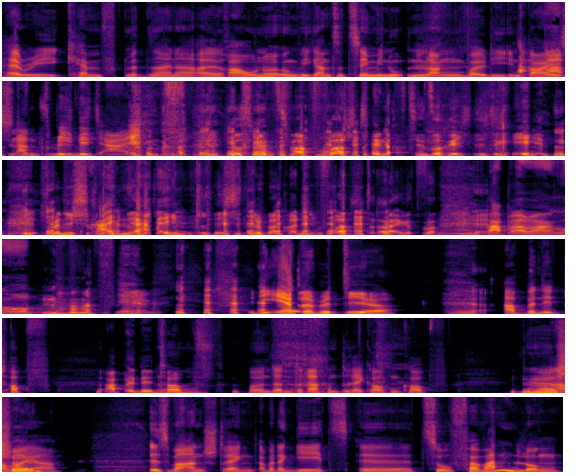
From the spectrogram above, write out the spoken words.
Harry kämpft mit seiner Alraune irgendwie ganze zehn Minuten lang, weil die ihn beißt. und- mich nicht ein. Ich muss mir jetzt mal vorstellen, ob die so richtig reden. Ich meine, die schreien ja eigentlich nur, aber die Vorstellung ist so, Papa, warum? Die Erde mit dir. ab in den Topf Ab in den Topf. und dann Drachendreck auf den Kopf. Ja, aber ja, es war anstrengend. Aber dann geht's äh, zur Verwandlung.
